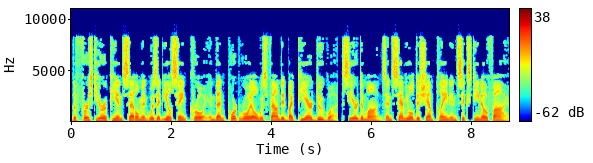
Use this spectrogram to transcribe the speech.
The first European settlement was at Ile St. Croix and then Port Royal was founded by Pierre Dugua, Sieur de Mons and Samuel de Champlain in 1605.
